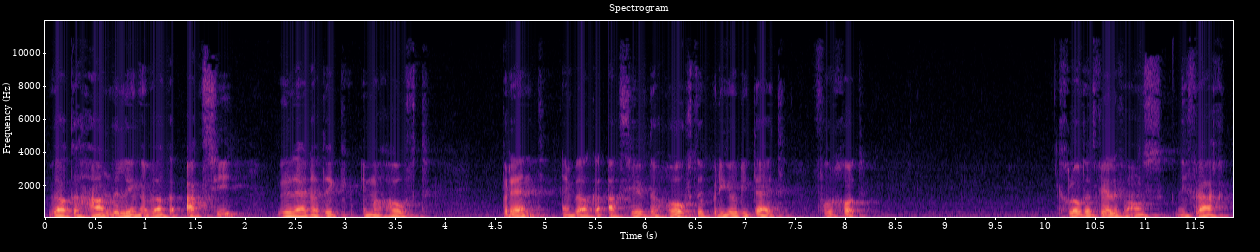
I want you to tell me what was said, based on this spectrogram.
Welke handelingen, welke actie wil Hij dat ik in mijn hoofd prent en welke actie heeft de hoogste prioriteit voor God? Ik geloof dat velen van ons die vraag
